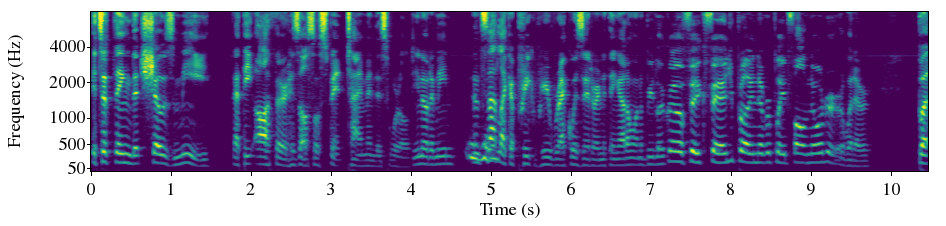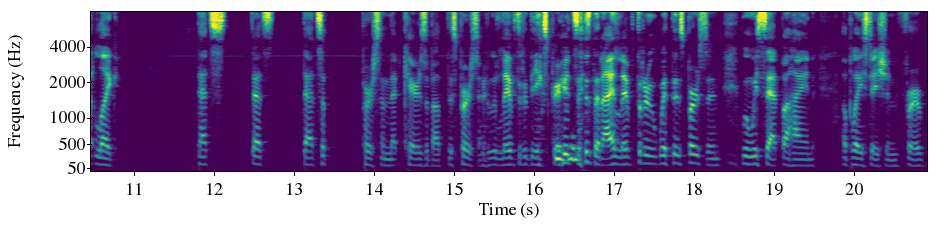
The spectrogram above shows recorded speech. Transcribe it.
it's a thing that shows me that the author has also spent time in this world. You know what i mean? It's mm-hmm. not like a pre- prerequisite or anything. I don't want to be like oh fake fan you probably never played fallen order or whatever. But like that's that's that's a person that cares about this person who lived through the mm-hmm. experiences that I lived through with this person when we sat behind a PlayStation for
